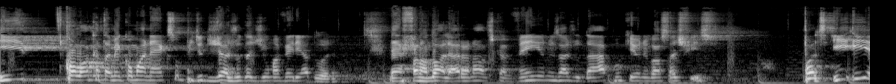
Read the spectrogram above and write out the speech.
E coloca também como anexo um pedido de ajuda de uma vereadora, né? Falando, olha, a aeronáutica, venha nos ajudar porque o negócio está difícil. Pode, e,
